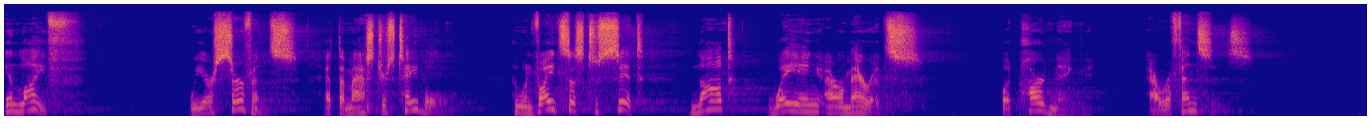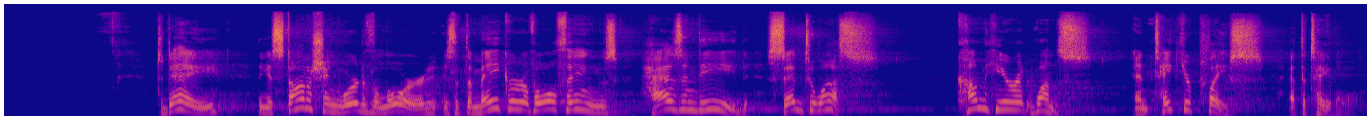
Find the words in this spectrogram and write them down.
in life. We are servants at the Master's table, who invites us to sit not weighing our merits, but pardoning our offenses. Today, the astonishing word of the Lord is that the Maker of all things has indeed said to us, Come here at once and take your place at the table.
